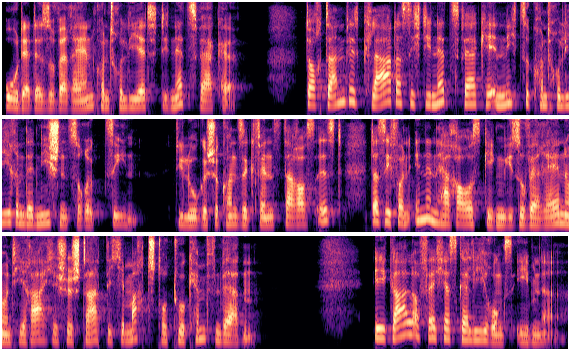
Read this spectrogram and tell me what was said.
oder der Souverän kontrolliert die Netzwerke. Doch dann wird klar, dass sich die Netzwerke in nicht zu kontrollierende Nischen zurückziehen. Die logische Konsequenz daraus ist, dass sie von innen heraus gegen die souveräne und hierarchische staatliche Machtstruktur kämpfen werden. Egal auf welcher Skalierungsebene,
